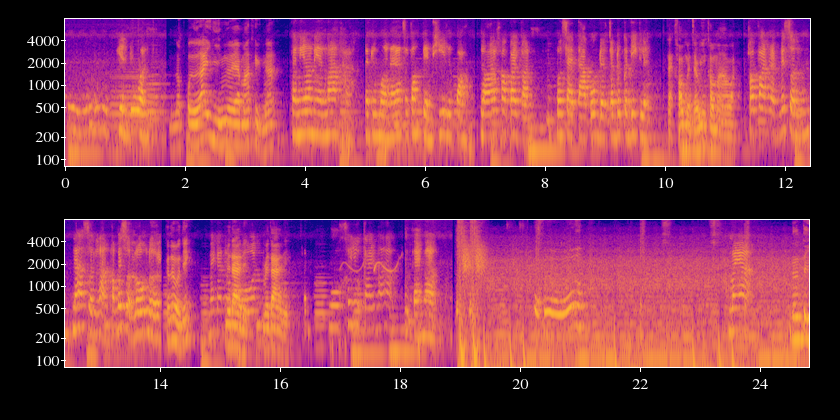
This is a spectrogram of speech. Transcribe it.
โอ้โหเปลี่ยนด่วน เราเปิดไล่ยิงเลยอะมาถึงอะ ตอนนี้เราเนียนมากค่ะ แต่ดูเหมือนน่าจะต้องเปลี่ยนที่หรือเปล่า รอให้เขาไปก่อนโดนสายตาปุ๊บเดี๋ยวกระดุกกระดิกเลย แต่เขาเหมือนจะวิ่งเข้ามาว่ะ เขาฟันแบบไม่สนหน้าสนหลังเขาไม่สนโลกเลย กระโดดดิ ไม่กระโดดไม่ได้ดิ ไม่ได้ดิโอ้เขาอยู่ไกลมากอยู่ไกลมาก โอ้โห ไม่อะโดนตี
